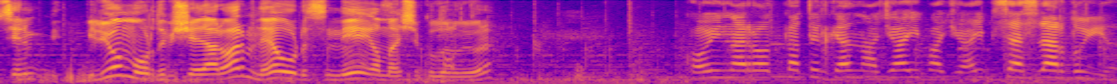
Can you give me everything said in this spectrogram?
senin bi- biliyor musun orada bir şeyler var mı? Ne orası? Ne amaçla kullanılıyor? Koyunları otlatırken acayip acayip sesler duyuyor.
